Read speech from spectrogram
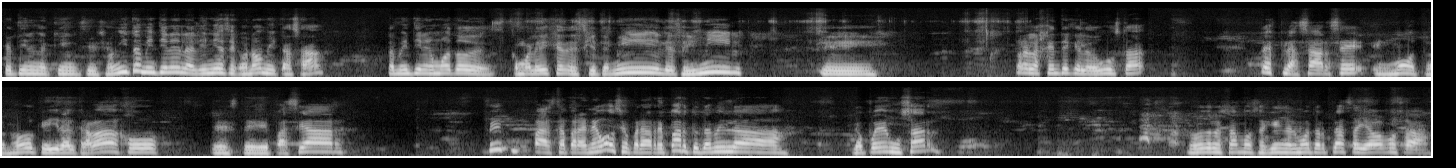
que tienen aquí en exhibición. Y también tienen las líneas económicas, ¿ah? También tienen motos, como le dije, de 7000, de 6000. Eh, para la gente que le gusta desplazarse en moto, ¿no? Que ir al trabajo, este, pasear. Hasta para negocio, para reparto también la, pueden usar. Nosotros estamos aquí en el Motor Plaza, ya vamos a,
